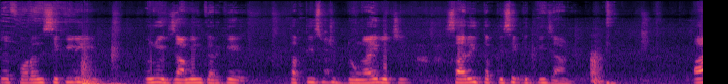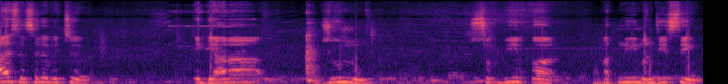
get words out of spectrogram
ਤੇ ਫੋਰੈਂਸਿਕਲੀ ਉਹਨੂੰ ਐਗਜ਼ਾਮਿਨ ਕਰਕੇ ਤਫਤੀਸ਼ ਵਿੱਚ, ਡੂੰਘਾਈ ਵਿੱਚ ਸਾਰੀ ਤਫਤੀਸ਼ ਕੀਤੀ ਜਾਣ। ਆਏ ਸਿਲਸਿਲੇ ਵਿੱਚ 11 ਜੂਨ ਨੂੰ ਸੁਖਬੀਰ ਕੌਰ, ਪਤਨੀ ਮਨਜੀਤ ਸਿੰਘ,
